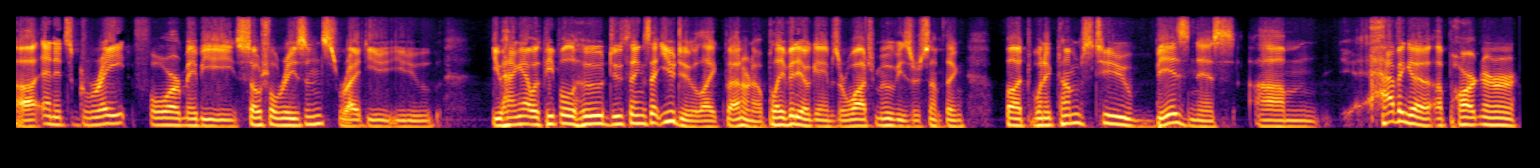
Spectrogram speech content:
uh, and it's great for maybe social reasons, right? You you you hang out with people who do things that you do, like I don't know, play video games or watch movies or something. But when it comes to business, um, having a, a partner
